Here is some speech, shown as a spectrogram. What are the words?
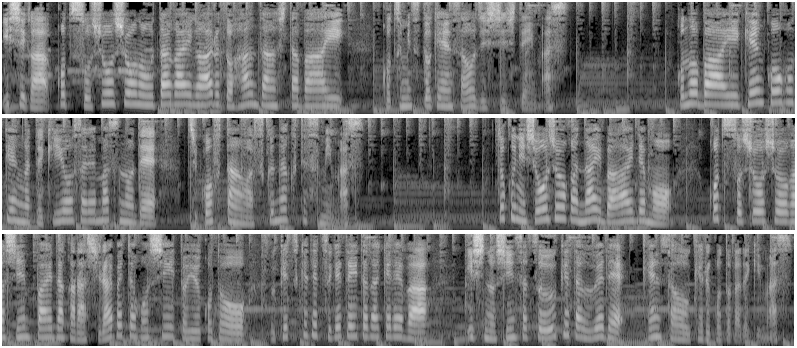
医師が骨粗鬆症の疑いがあると判断した場合骨密度検査を実施しています。この場合健康保険が適用されますので自己負担は少なくて済みます。特に症状がない場合でも骨粗鬆症が心配だから調べてほしいということを受付で告げていただければ医師の診察を受けた上で検査を受けることができます。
